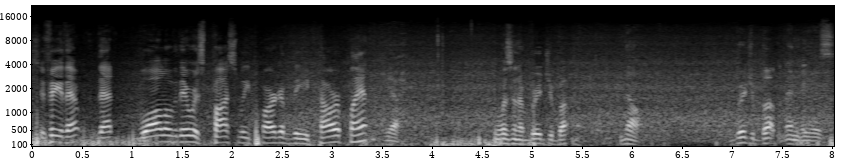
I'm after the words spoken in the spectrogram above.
So I figure that that wall over there was possibly part of the power plant. Yeah. It wasn't a bridge abutment. No. The bridge abutment is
